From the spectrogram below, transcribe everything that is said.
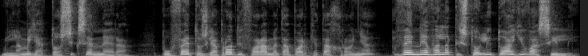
μιλάμε για τόση ξενέρα που φέτος για πρώτη φορά μετά από αρκετά χρόνια δεν έβαλα τη στολή του Άγιου Βασίλη.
